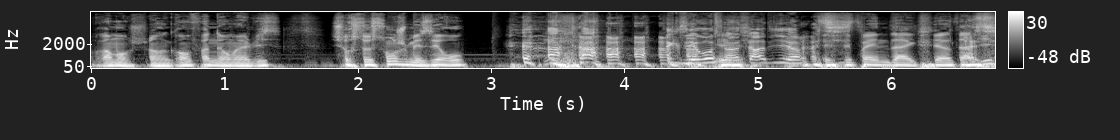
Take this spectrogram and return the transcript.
Vraiment, je suis un grand fan de Romeo Elvis. Sur ce son, je mets 0. 0 c'est interdit. Hein. C'est pas une blague, c'est interdit.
